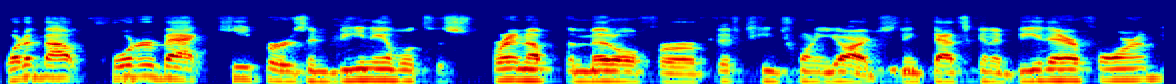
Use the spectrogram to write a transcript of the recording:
what about quarterback keepers and being able to sprint up the middle for 15, 20 yards? You think that's going to be there for him?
